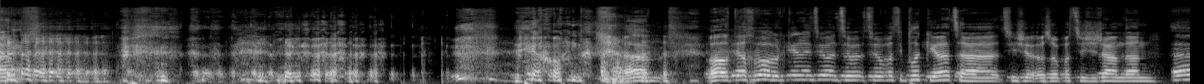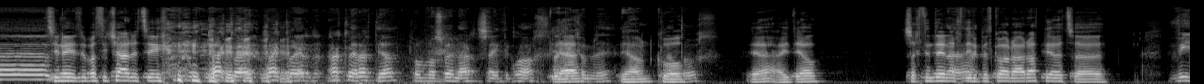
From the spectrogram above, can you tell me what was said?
um, Iawn. um, Wel, diolch yn fawr. Geraint, Iwan, ti'n fath i plygio? Ta, ti eisiau, os o beth ti eisiau siarad amdan? Ti'n neud rhywbeth i charity? Ragler radio, pob nos Wener, 7 o'clock, Radio Cymru. Iawn, cool. Ie, ideal. Sa chdi'n dweud na chdi'r wedi beth gorau ar radio, ta? Fi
